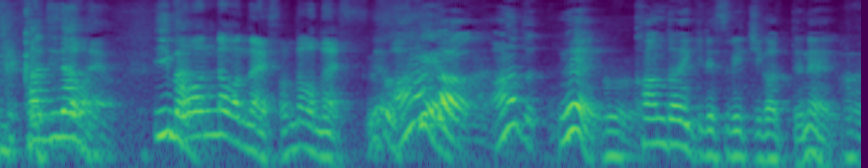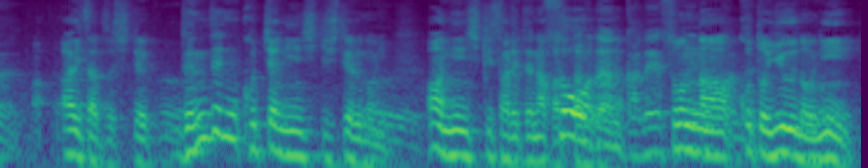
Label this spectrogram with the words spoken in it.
感じなんだよ。今そんなことないですそんなことないです。あなたつけよあなたね、うん。神田駅ですれ違ってね、あ挨拶して、全然こっちは認識してるのに、うん。あ認識されてなかったみたいなそうなんかねそんなこと言うのに、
